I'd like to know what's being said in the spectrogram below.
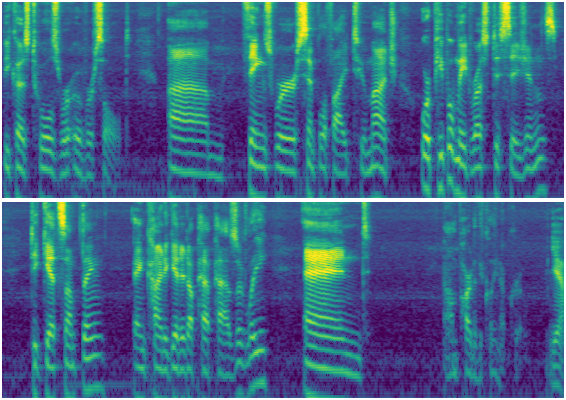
because tools were oversold, um, things were simplified too much, or people made rush decisions to get something and kind of get it up haphazardly, and I'm part of the cleanup crew. Yeah.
